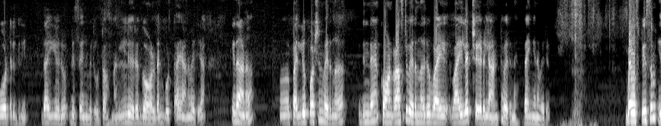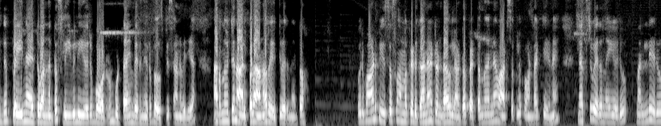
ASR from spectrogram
ബോട്ടിൽ ഗ്രീൻ ഇതാ ഈ ഒരു ഡിസൈൻ വരും കേട്ടോ നല്ലൊരു ഗോൾഡൻ ബുട്ടായാണ് വരിക. ഇതാണ് പല്ലു പോർഷൻ വരുന്നത്. ഇതിന്റെ കോൺട്രാസ്റ്റ് വരുന്ന ഒരു വൈ വയലറ്റ് ഷെയ്ഡിലാണ് കേട്ടോ വരുന്നത്. ഇതാ ഇങ്ങനെ വരും. ബ്ലൗസ് പീസും ഇത് പ്ലെയിൻ ആയിട്ട് വന്നിട്ട് സ്ലീവിൽ ഈ ഒരു ബോർഡറും ബുട്ടായും വരുന്ന ഒരു ബ്ലൗസ് പീസാണ് വരിക. അറുന്നൂറ്റി നാൽപ്പതാണ് റേറ്റ് വരുന്നത് കേട്ടോ ഒരുപാട് പീസസ് നമുക്ക് എടുക്കാനായിട്ട് ഉണ്ടാവില്ല കേട്ടോ. പെട്ടെന്ന് തന്നെ വാട്സപ്പിൽ കോൺടാക്ട് ചെയ്യണേ. നെക്സ്റ്റ് വരുന്ന ഈ ഒരു നല്ലൊരു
